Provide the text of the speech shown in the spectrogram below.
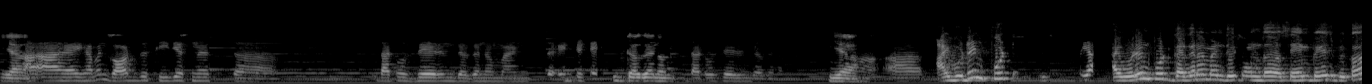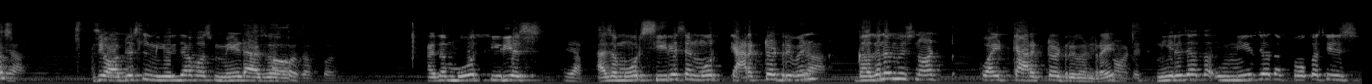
Yeah, I, I haven't got the seriousness uh, that was there in Gaganam and the entertainment Gaganam. that was there in Gaganam. Yeah, Uh, uh, I wouldn't put. Yeah. I wouldn't put Gaganam and this on the same page because yeah, see, obviously Neerja was made as a. of course, of course. as a more serious, Yeah. as a more serious and more character driven. Yeah, Gaganam is not quite character driven, it's right? not, Neeraja, the, in Neeraja, the focus is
